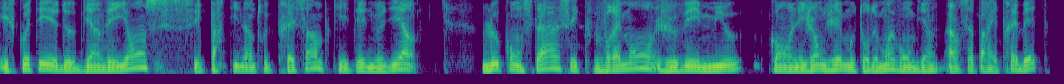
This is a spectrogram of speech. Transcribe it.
Et ce côté de bienveillance, c'est parti d'un truc très simple qui était de me dire, le constat, c'est que vraiment, je vais mieux quand les gens que j'aime autour de moi vont bien. Alors ça paraît très bête,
